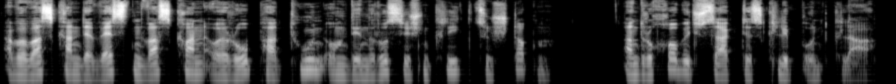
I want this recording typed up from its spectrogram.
Aber was kann der Westen, was kann Europa tun, um den russischen Krieg zu stoppen? Andruchowitsch sagt es klipp und klar.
